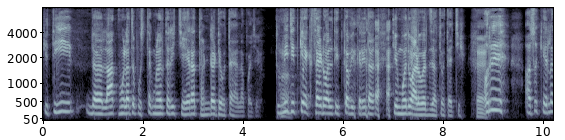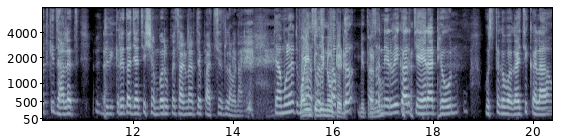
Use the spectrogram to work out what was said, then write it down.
किती द- लाख मोलाचं पुस्तक मिळालं तरी चेहरा थंड ठेवता यायला पाहिजे तुम्ही जितके एक्साइड व्हाल तितका विक्रेता किंमत वाढवत जातो त्याची. अरे असं केलं की झालंच. विक्रेता ज्याचे शंभर रुपये सांगणार ते पाचशेच लावणार. त्यामुळे तुम्हाला असं निर्विकार चेहरा ठेवून पुस्तकं बघायची कला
